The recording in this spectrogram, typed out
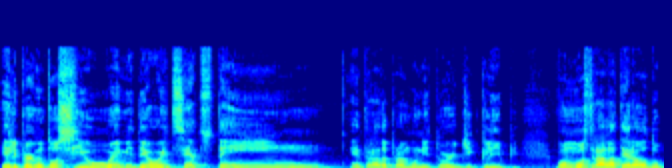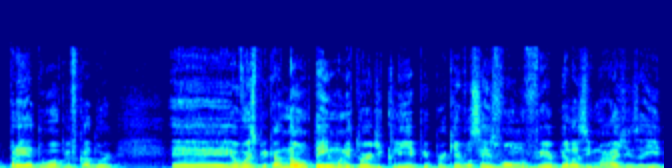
Ele perguntou se o MD800 tem entrada para monitor de clipe. Vamos mostrar a lateral do pré do amplificador. É, eu vou explicar. Não tem monitor de clipe, porque vocês vão ver pelas imagens aí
